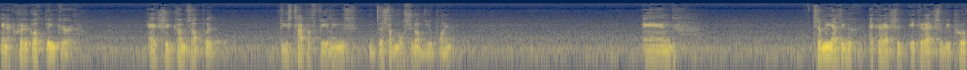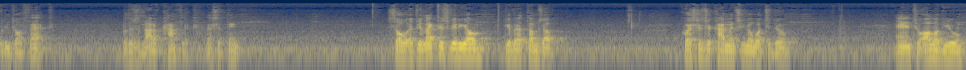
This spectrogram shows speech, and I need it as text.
And a critical thinker actually comes up with these type of feelings, this emotional viewpoint. And to me, I think it could actually it could actually be proven into a fact. But there's a lot of conflict. That's the thing. So if you like this video, give it a thumbs up questions or comments, you know what to do. And to all of you,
